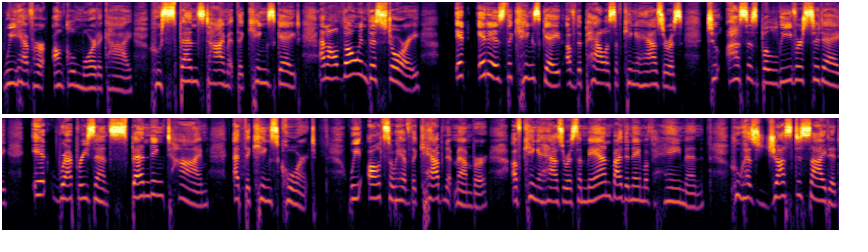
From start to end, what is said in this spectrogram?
We have her uncle Mordecai, who spends time at the king's gate. And although in this story, it, it is the king's gate of the palace of King Ahasuerus. To us as believers today, it represents spending time at the king's court. We also have the cabinet member of King Ahasuerus, a man by the name of Haman, who has just decided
